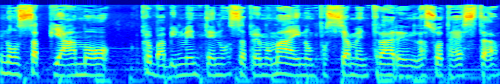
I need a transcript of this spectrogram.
non sappiamo, probabilmente non sapremo mai, non possiamo entrare nella sua testa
